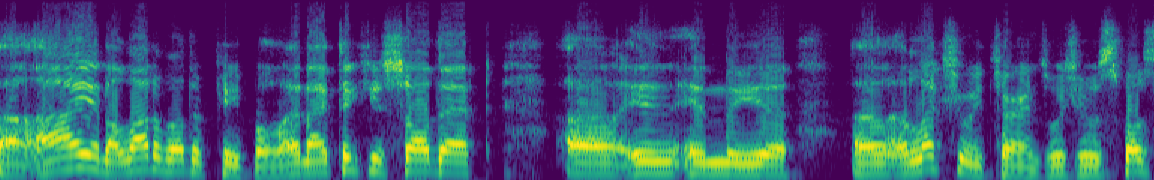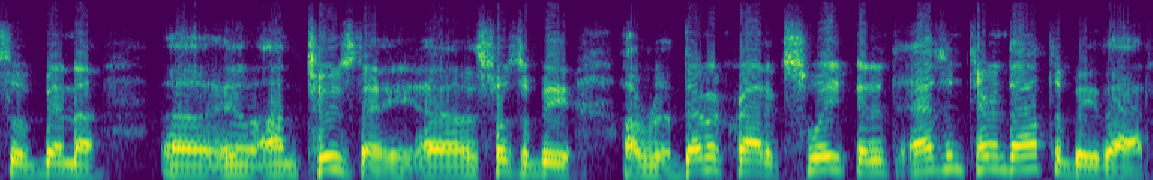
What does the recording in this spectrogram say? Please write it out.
uh, I, and a lot of other people, and I think you saw that uh, in in the uh, uh, election returns, which was supposed to have been a, Uh, on Tuesday. Uh, it was supposed to be a Democratic sweep, and it hasn't turned out to be that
